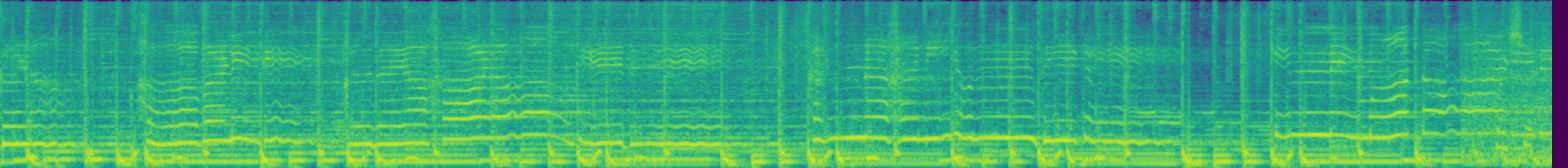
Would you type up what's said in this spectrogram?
ನೆನಪುಗಳ ಹಾವಳಿಗೆ ಹೃದಯ ಹಾಳಾಗಿದೆ. ಕಣ್ಣ ಹನಿಯೊಂದಿಗೆ ಮಾತಾ ಮಾತಾಡಿದೆ.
